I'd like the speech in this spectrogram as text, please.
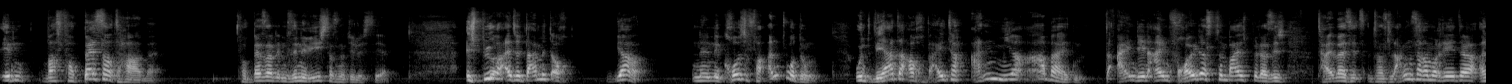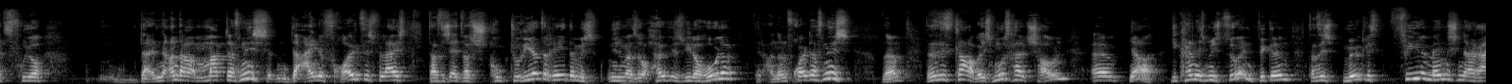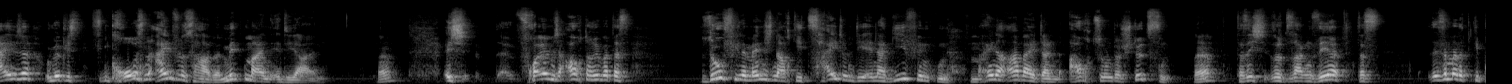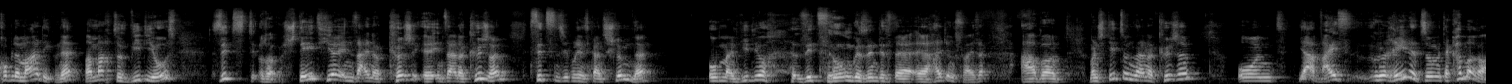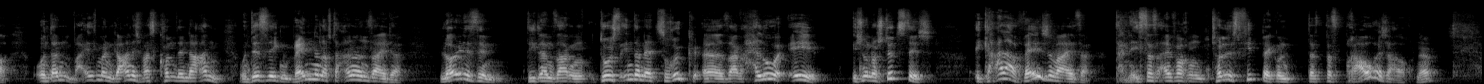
eben was verbessert habe. Verbessert im Sinne wie ich das natürlich sehe. Ich spüre also damit auch ja, eine, große Verantwortung und werde auch weiter an mir arbeiten. Den einen freut das zum Beispiel, dass ich teilweise jetzt etwas langsamer rede als früher. Der andere mag das nicht. Der eine freut sich vielleicht, dass ich etwas strukturierter rede, mich nicht mehr so häufig wiederhole. Den anderen freut das nicht. Ne? Das ist klar, aber ich muss halt schauen, ähm, ja, wie kann ich mich so entwickeln, dass ich möglichst viele Menschen erreiche und möglichst einen großen Einfluss habe mit meinen Idealen. Ne? Ich äh, freue mich auch darüber, dass so viele Menschen auch die Zeit und die Energie finden, meine Arbeit dann auch zu unterstützen. Ne? Dass ich sozusagen sehe, dass das ist immer die Problematik. Ne? Man macht so Videos, sitzt oder steht hier in seiner Küche, äh, in seiner Küche sitzen ist übrigens ganz schlimm, ne? Oben ein Video, sitzen ungesündeste äh, Haltungsweise, aber man steht so in seiner Küche und ja, weiß, redet so mit der Kamera. Und dann weiß man gar nicht was kommt denn da an. Und deswegen wenn dann auf der anderen Seite Leute sind die dann sagen durchs Internet zurück äh, sagen hallo ey ich unterstütze dich. Egal auf welche Weise dann ist das einfach ein tolles Feedback und das, das brauche ich auch. Ne?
